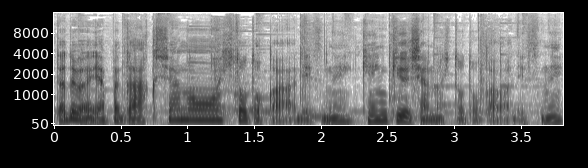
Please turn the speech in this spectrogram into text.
例えばやっぱ学者の人とかですね研究者の人とかはですね、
